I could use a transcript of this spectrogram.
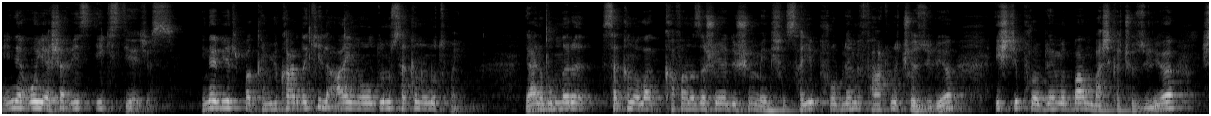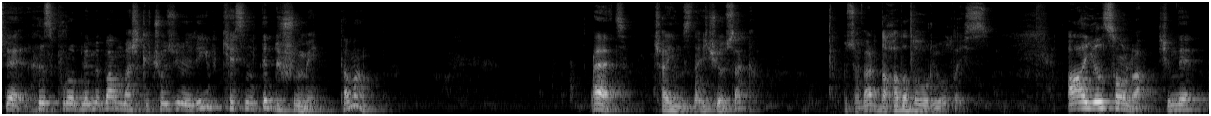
Yine o yaşa biz x diyeceğiz. Yine bir bakın yukarıdakiyle aynı olduğunu sakın unutmayın. Yani bunları sakın ola kafanıza şöyle düşünmeyin. İşte sayı problemi farklı çözülüyor. İşçi problemi bambaşka çözülüyor. İşte hız problemi bambaşka çözülüyor diye gibi kesinlikle düşünmeyin. Tamam Evet çayımızı da içiyorsak bu sefer daha da doğru yoldayız. A yıl sonra. Şimdi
